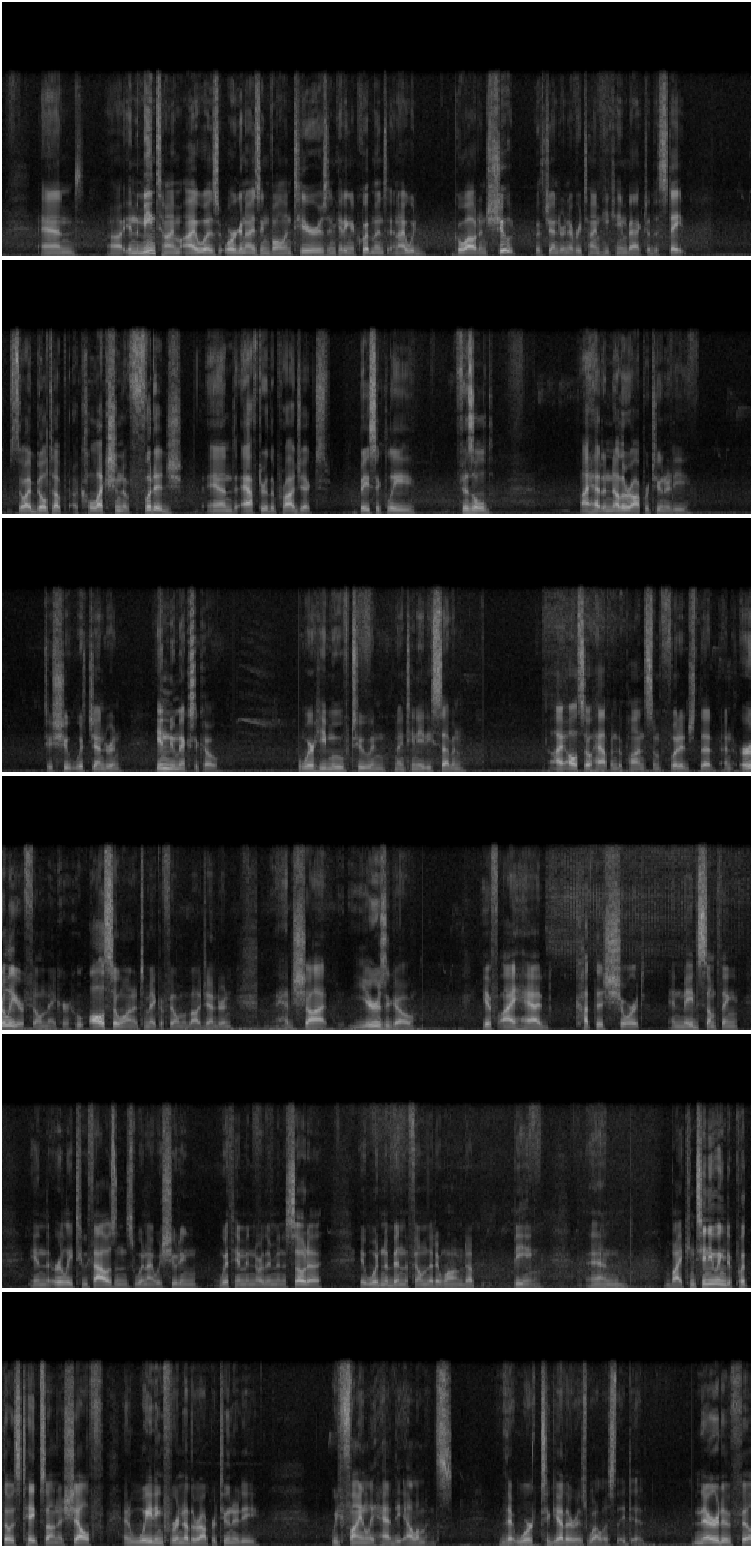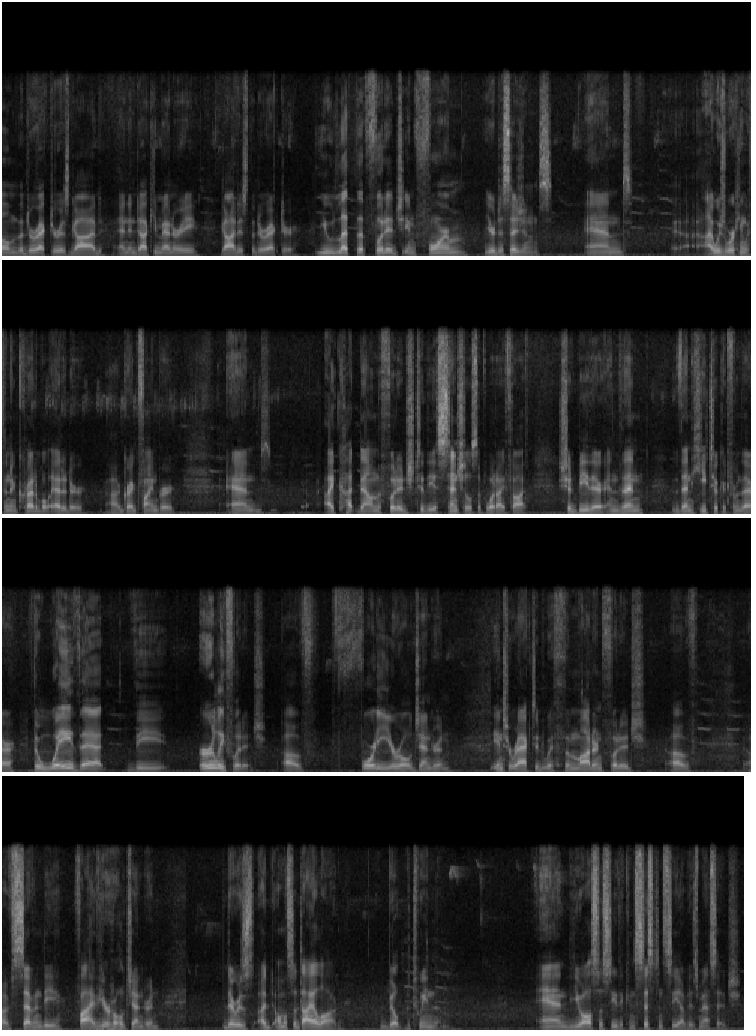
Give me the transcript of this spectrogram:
and uh, in the meantime, I was organizing volunteers and getting equipment and I would go out and shoot with Gendron every time he came back to the state. So I built up a collection of footage and after the project basically fizzled, I had another opportunity to shoot with Gendron in New Mexico, where he moved to in 1987. I also happened upon some footage that an earlier filmmaker who also wanted to make a film about Gendron had shot years ago. If I had cut this short and made something in the early 2000s when I was shooting with him in northern Minnesota, it wouldn't have been the film that it wound up being. And by continuing to put those tapes on a shelf and waiting for another opportunity, we finally had the elements that worked together as well as they did. Narrative film, the director is God, and in documentary, God is the director. You let the footage inform your decisions. And I was working with an incredible editor, uh, Greg Feinberg, and I cut down the footage to the essentials of what I thought should be there, and then, then he took it from there. The way that the early footage of 40-year-old Gendron interacted with the modern footage of, of 75-year-old Gendron, there was a, almost a dialogue built between them. And you also see the consistency of his message,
